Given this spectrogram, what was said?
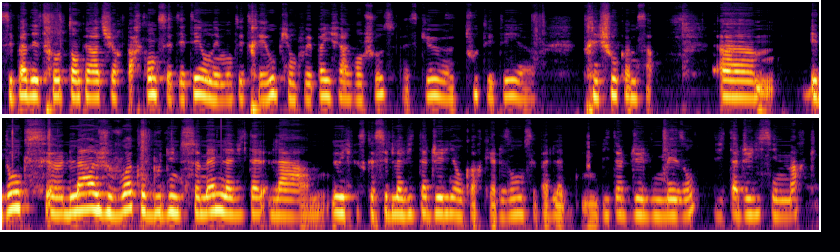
c'est pas des très hautes températures. Par contre, cet été, on est monté très haut, puis on pouvait pas y faire grand chose parce que tout était très chaud comme ça. Et donc là, je vois qu'au bout d'une semaine, la Vita, la, oui, parce que c'est de la Vita Jelly encore qu'elles ont, c'est pas de la Vita Jelly maison. Vita Jelly, c'est une marque.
